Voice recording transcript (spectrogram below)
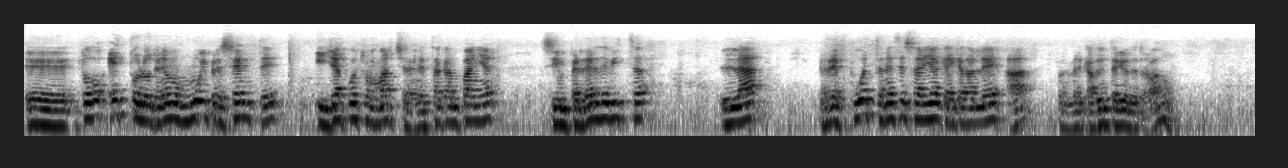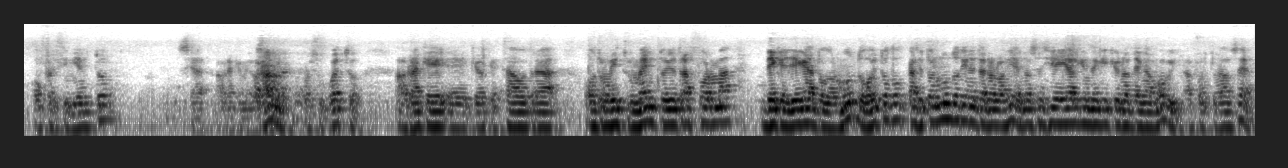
Eh, todo esto lo tenemos muy presente y ya puesto en marcha en esta campaña sin perder de vista la respuesta necesaria que hay que darle a el mercado interior de trabajo. Ofrecimiento, o sea, habrá que mejorarlo, por supuesto. Habrá que, eh, que está otra, otros instrumentos y otras formas de que llegue a todo el mundo. Hoy todo, casi todo el mundo tiene tecnología. No sé si hay alguien de aquí que no tenga móvil, afortunado sea.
